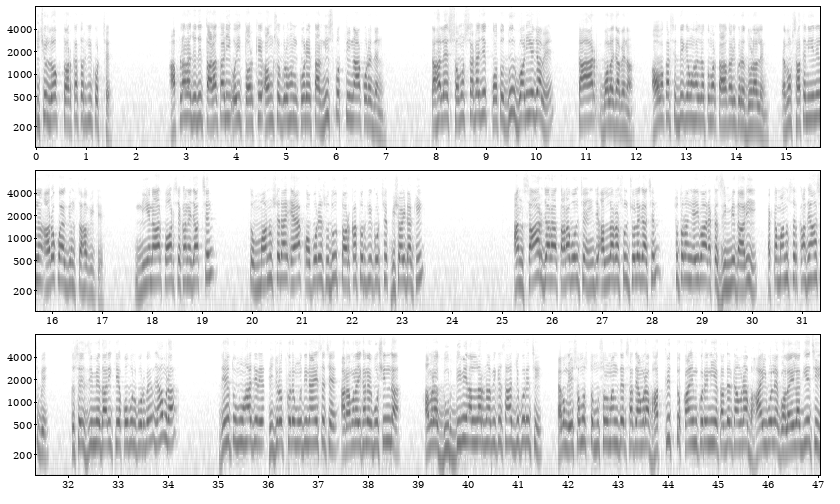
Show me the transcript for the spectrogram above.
কিছু লোক তর্কাতর্কি করছে। আপনারা যদি তাড়াতাড়ি ওই তর্কে অংশগ্রহণ করে তার নিষ্পত্তি না করে দেন, তাহলে সমস্যাটা যে কত দূর গড়িয়ে যাবে তার বলা যাবে না। আবাকার সিদ্দিক এবং হাজরা তোমার তাড়াতাড়ি করে দৌড়ালেন এবং সাথে নিয়ে নিলেন আরও কয়েকজন সাহাবিকে। নিয়ে নেওয়ার পর সেখানে যাচ্ছেন তো মানুষেরা এক অপরে শুধু তর্কাতর্কি করছে। বিষয়টা কি? আনসার যারা, তারা বলছেন যে আল্লাহ রাসুল চলে গেছেন, সুতরাং এইবার একটা জিম্মেদারি একটা মানুষের কাঁধে আসবে। তো সেই জিম্মেদারি কে কবুল করবে? আমরা। যেহেতু মুহাজিরে হিজরত করে মদিনা এসেছে, আর আমরা এখানের বসিন্দা, আমরা দুর্দিনে আল্লাহর নাবিকে সাহায্য করেছি, এবং এই সমস্ত মুসলমানদের সাথে আমরা ভ্রাতৃত্ব কায়েম করে নিয়ে তাদেরকে আমরা ভাই বলে গলায় লাগিয়েছি।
